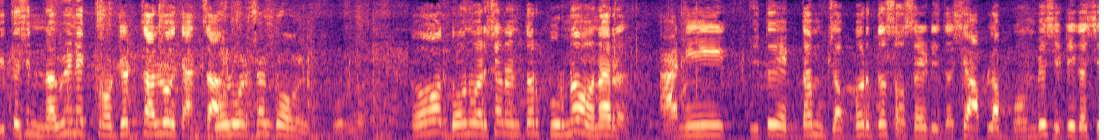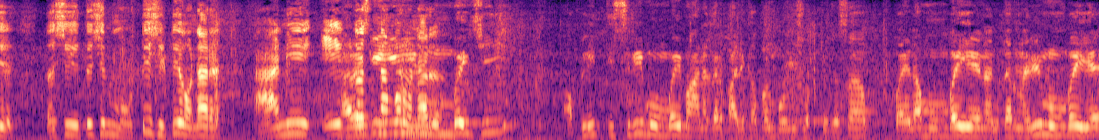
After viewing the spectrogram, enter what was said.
इथेशी नवीन एक प्रोजेक्ट चालू आहे त्यांचा दोन वर्षांत होईल पूर्ण तो दोन वर्षानंतर पूर्ण होणार. आणि इथं एकदम जबरदस्त सोसायटी जशी आपला बॉम्बे सिटी कशी आहे तशी इथेशी मोठी सिटी होणार आणि एकच नंबर होणार. मुंबईची आपली तिसरी मुंबई महानगरपालिका पण बोलू शकतो. जसं पहिला मुंबई आहे नंतर नवी मुंबई आहे.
